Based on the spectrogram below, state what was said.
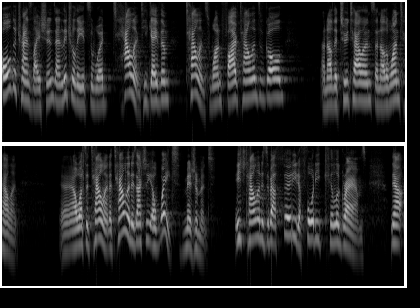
Older translations, and literally it's the word talent. He gave them talents one, five talents of gold, another two talents, another one talent. Now, what's a talent? A talent is actually a weight measurement. Each talent is about 30 to 40 kilograms. Now,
